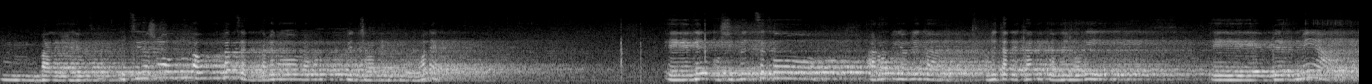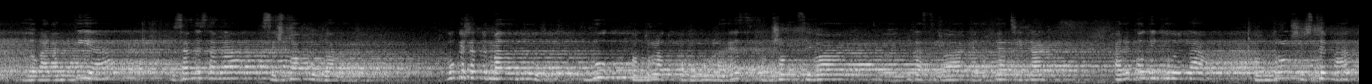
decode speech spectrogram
Mm, vale, utzi da hau bukatzen, eta gero labur pentsa bat egin dugu, vale? E, gero, posibentzeko arrobi honetan, honetan ekarriko den hori, e, bermea edo garantia izan dezala zestoako udala. Guk esaten badugu, guk kontrolatuko dugula, ez? Konsortzioak, diputazioak, edo GHKak, jarriko dituela kontrol sistemak,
